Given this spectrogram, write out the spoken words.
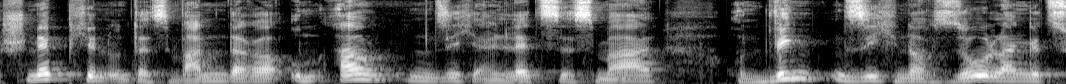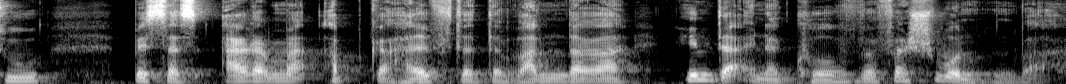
Schnäppchen und das Wanderer umarmten sich ein letztes Mal und winkten sich noch so lange zu, bis das arme, abgehalfterte Wanderer hinter einer Kurve verschwunden war.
